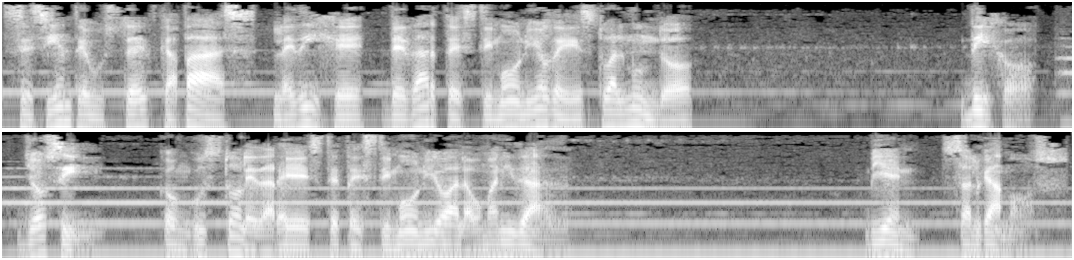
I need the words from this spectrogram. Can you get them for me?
¿Se siente usted capaz, le dije, de dar testimonio de esto al mundo? Dijo. Yo sí. Con gusto le daré este testimonio a la humanidad. Bien, salgamos.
